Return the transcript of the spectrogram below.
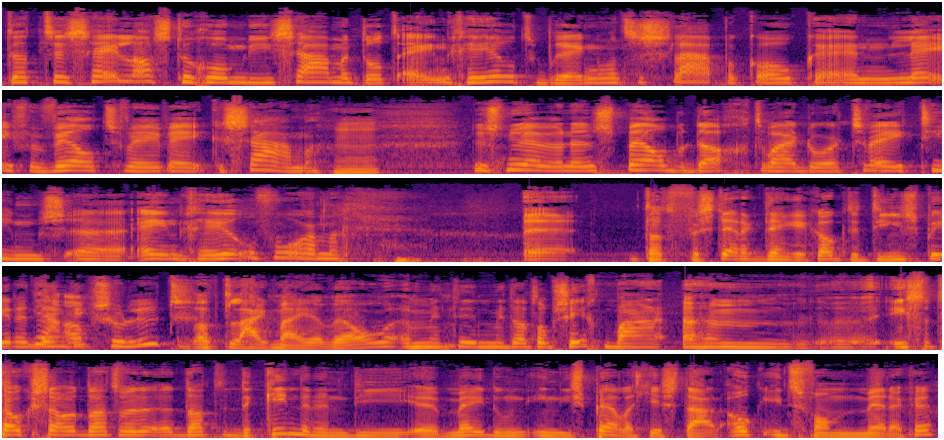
dat is heel lastig om die samen tot één geheel te brengen. Want ze slapen, koken en leven wel twee weken samen. Mhm. Dus nu hebben we een spel bedacht waardoor twee teams eh, één geheel vormen. Eh, dat versterkt denk ik ook de teamspirit. Ja, ik. absoluut. Dat lijkt mij wel eh, met, met dat opzicht. Maar ehm, eh, is het ook zo dat, we, dat de kinderen die eh, meedoen in die spelletjes daar ook iets van merken?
